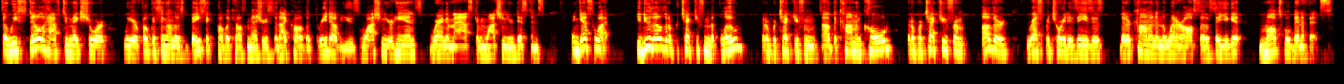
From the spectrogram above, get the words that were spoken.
So we still have to make sure we are focusing on those basic public health measures that I call the three W's washing your hands, wearing a mask, and watching your distance. And guess what? You do those, it'll protect you from the flu, it'll protect you from uh, the common cold, it'll protect you from other respiratory diseases that are common in the winter also. So you get multiple benefits.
